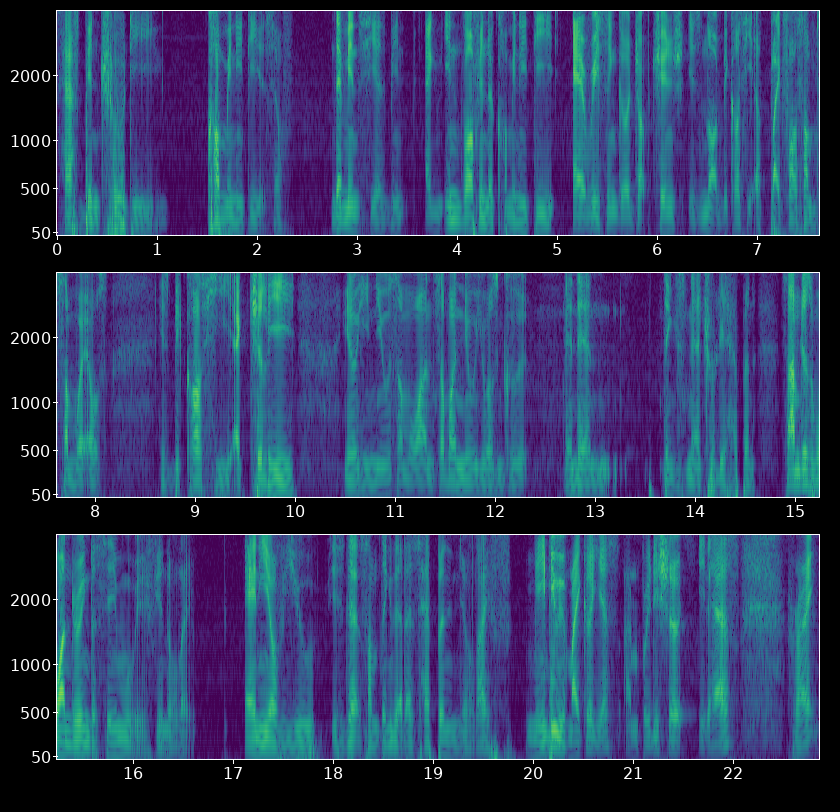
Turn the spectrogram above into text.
have been through the community itself. That means he has been involved in the community. Every single job change is not because he applied for some somewhere else. It's because he actually you know he knew someone someone knew he was good and then things naturally happen. So i'm just wondering the same with you know like any of you. Is that something that has happened in your life? Maybe with michael yes. I'm pretty sure it has right?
